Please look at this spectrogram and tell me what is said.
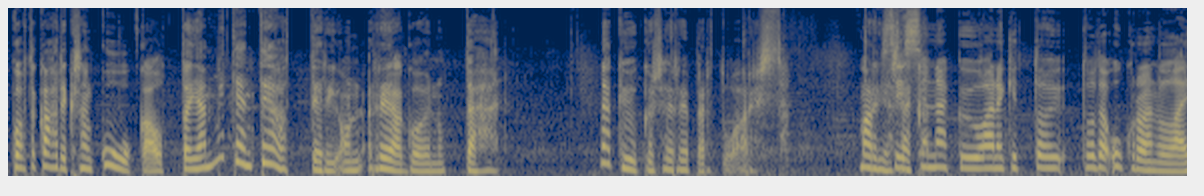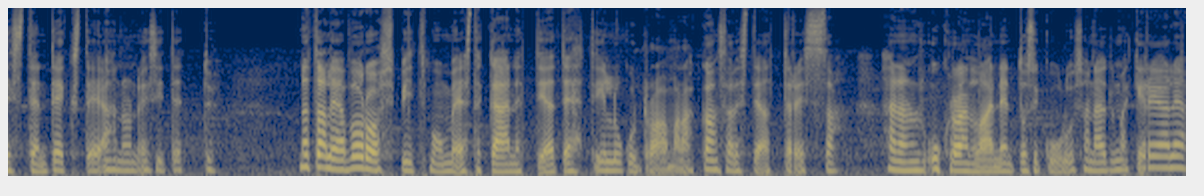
kohta kahdeksan kuukautta ja miten teatteri on reagoinut tähän? Näkyykö se repertuarissa? Maria siis Säkä. se näkyy ainakin toi, tuolta ukrainalaisten tekstejä on esitetty. Natalia Vorospit mun mielestä käännettiin ja tehtiin lukudraamana kansallisteatterissa. Hän on ukrainalainen tosi kuuluisa näytelmäkirjailija.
